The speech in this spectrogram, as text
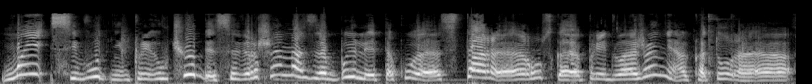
Мы сегодня при учебе совершенно забыли такое старое русское предложение, которое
